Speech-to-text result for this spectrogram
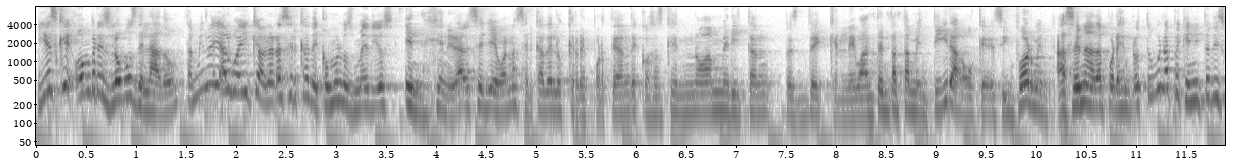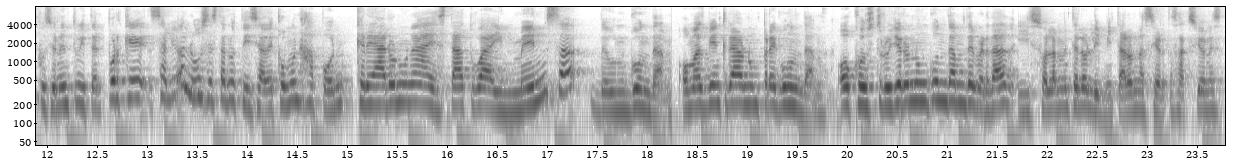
Y es que hombres lobos de lado, también hay algo ahí que hablar acerca de cómo los medios en general se llevan acerca de lo que reportean de cosas que no ameritan pues, de que levanten tanta mentira o que desinformen. Hace nada, por ejemplo, tuve una pequeñita discusión en Twitter porque salió a luz esta noticia de cómo en Japón crearon una estatua inmensa de un Gundam o más bien crearon un pre-Gundam o construyeron un Gundam de verdad y solamente lo limitaron a ciertas acciones.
